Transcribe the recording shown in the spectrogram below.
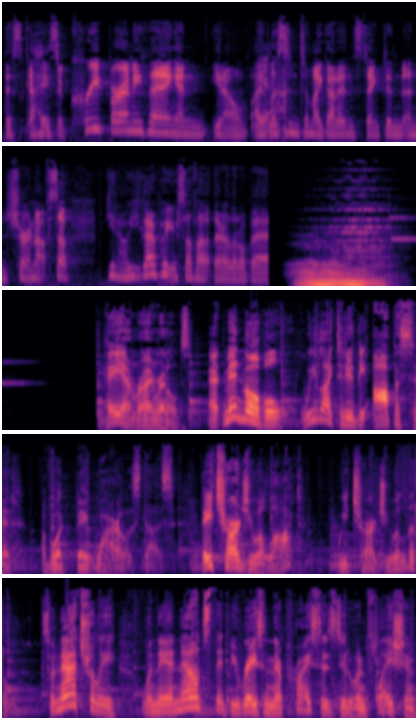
this guy is a creep or anything, and you know I Yeah. listened to my gut instinct and, and sure enough, so you know you got to put yourself out there a little bit. Hey, I'm Ryan Reynolds. At Mint Mobile, we like to do the opposite of what Big Wireless does. They charge you a lot, we charge you a little. So naturally, when they announced they'd be raising their prices due to inflation,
